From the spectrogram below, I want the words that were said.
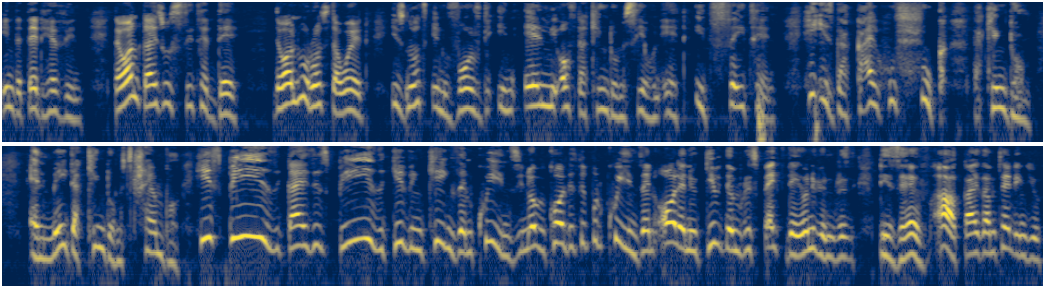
in the third heaven, the one guys who's seated there, the one who wrote the word is not involved in any of the kingdoms here on earth. It's Satan. He is the guy who shook the kingdom and made the kingdoms tremble. He's busy, guys. He's busy giving kings and queens. You know, we call these people queens and all, and you give them respect they don't even deserve. Ah, guys, I'm telling you,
